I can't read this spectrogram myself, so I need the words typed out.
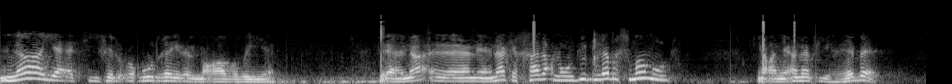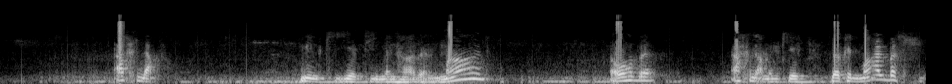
لا يأتي في العقود غير المعاضدية لأن هناك خلع موجود لبس ما موجود. يعني أنا في هبة أخلع ملكيتي من هذا المال أوهب أخلع ملكيتي. لكن ما ألبس شيء.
